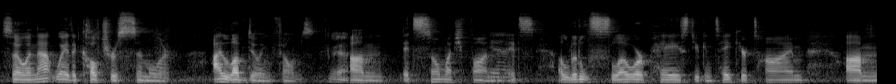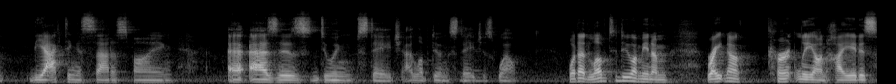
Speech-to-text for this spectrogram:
So in that way, the culture is similar. I love doing films. Yeah. Um, it's so much fun. Yeah. It's a little slower paced. You can take your time. Um, the acting is satisfying, a- as is doing stage. I love doing stage as well. What I'd love to do, I mean, I'm right now currently on hiatus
